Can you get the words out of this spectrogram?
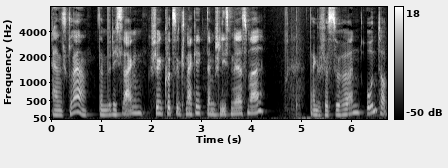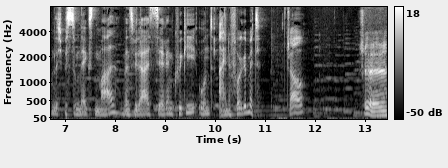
alles klar. Dann würde ich sagen, schön kurz und knackig, dann schließen wir es mal. Danke fürs Zuhören und hoffentlich bis zum nächsten Mal, wenn es wieder heißt Serien Quickie und eine Folge mit. Ciao. Tschö.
